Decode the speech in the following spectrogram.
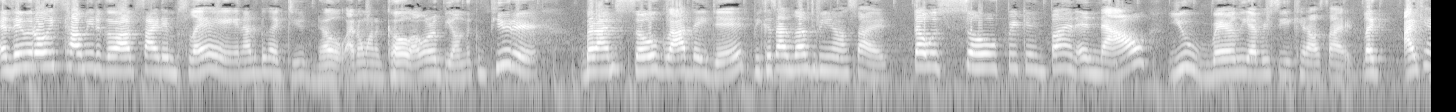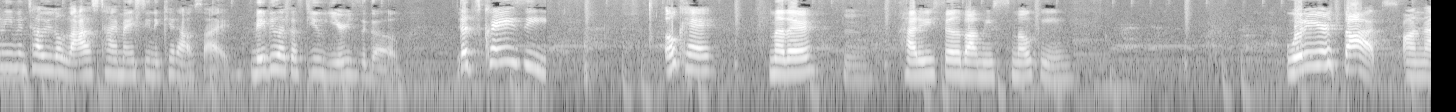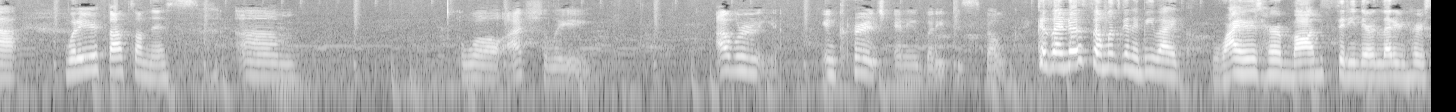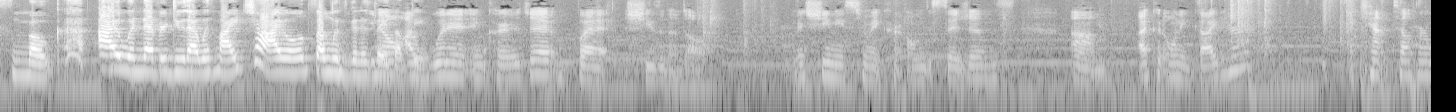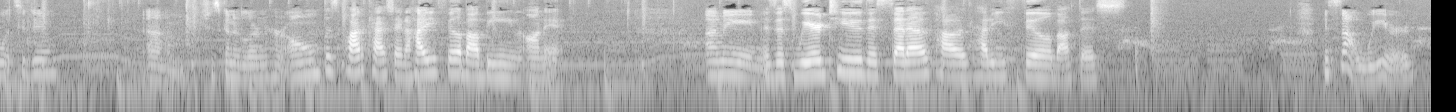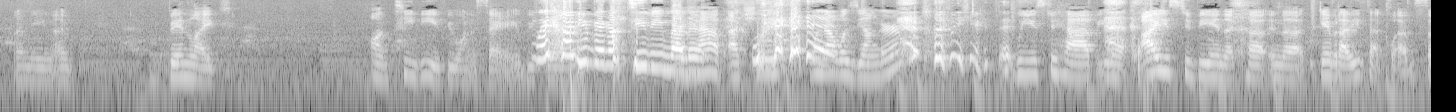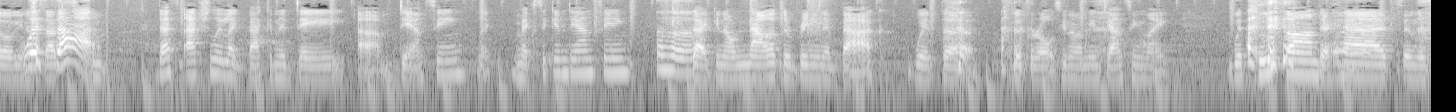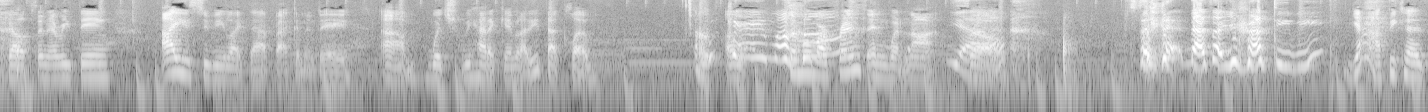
And they would always tell me to go outside and play and I'd be like, "Dude, no. I don't want to go. I want to be on the computer." But I'm so glad they did because I loved being outside. That was so freaking fun. And now you rarely ever see a kid outside. Like I can't even tell you the last time I seen a kid outside. Maybe like a few years ago. That's crazy. Okay, mother, how do you feel about me smoking? What are your thoughts on that? What are your thoughts on this? Um. Well, actually, I wouldn't encourage anybody to smoke. Because I know someone's gonna be like, why is her mom sitting there letting her smoke? I would never do that with my child. Someone's gonna You say know, I wouldn't encourage it, but she's an adult, and she needs to make her own decisions. Um, I could only guide her. I can't tell her what to do. Um, she's gonna learn her own. this podcast now, how do you feel about being on it? I mean, Is this weird to you? This setup? How how do you feel about this? it's not weird. I mean, I've been like on TV, if you want to say. Before. When have you been on TV, mother? I have actually. when I was younger, Let me hear this. we used to have. You know, I used to be in cu- in the Quebradita club. So you know, What's that's, that? That's actually like back in the day, um, dancing, like Mexican dancing. Uh-huh. That you know now that they're bringing it back with the the girls. You know what I mean? Dancing like with boots on, their hats and their belts and everything. I used to be like that back in the day, um, which we had a Quebradita club. with, Okay, Mom. Some of our friends and whatnot. Yeah. So, So that's how you're on TV? yeah, because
